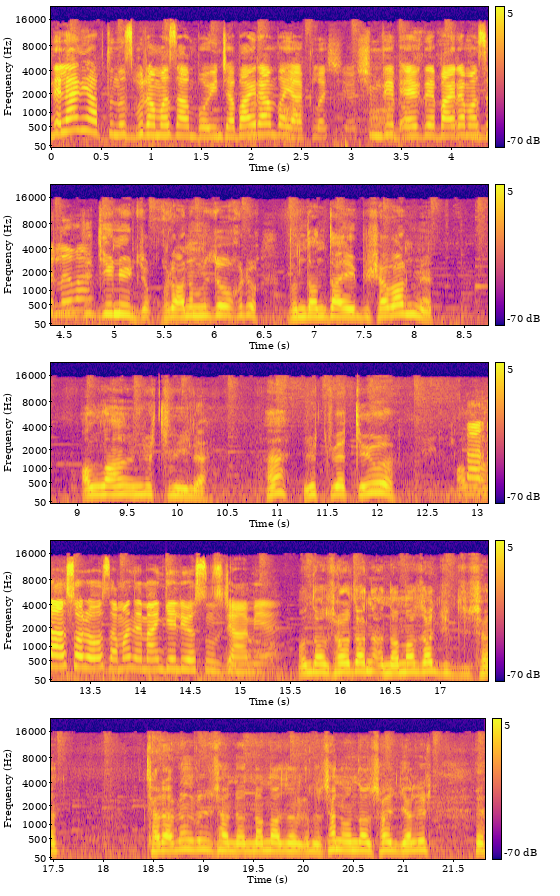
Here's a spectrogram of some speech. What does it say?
Neler yaptınız bu Ramazan boyunca? Bayram da yaklaşıyor. Şimdi evde bayram hazırlığı var. mı? Dinliyoruz, Kur'an'ımızı okuyoruz. Bundan daha iyi bir şey var mı? Allah'ın lütfuyla. Ha? Lütfettiği o. İftardan sonra o zaman hemen geliyorsunuz camiye. Ondan sonra da namaza gidiyorsun. Teravih kılırsan, namazını kılırsan ondan sonra gelir e,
